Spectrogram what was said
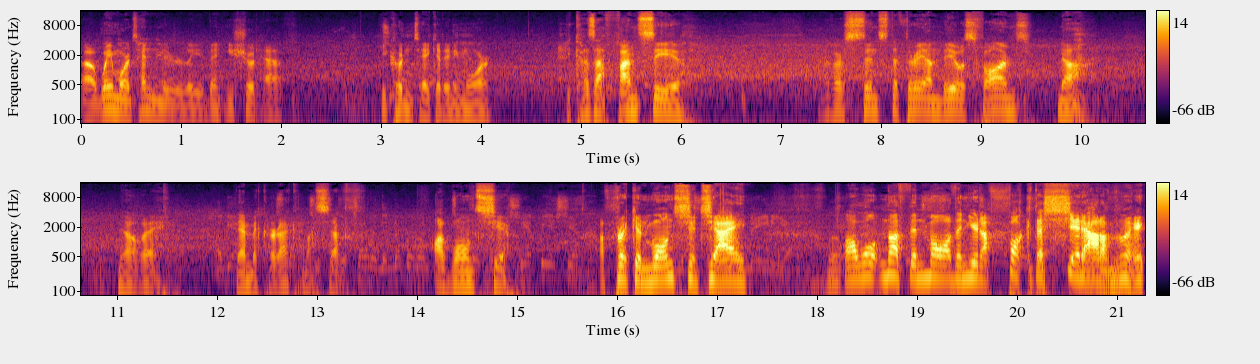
uh, way more tenderly than he should have. He couldn't take it anymore. Because I fancy you. Ever since the three Ambios farms? No. No, wait. Let me correct myself. I want you. I freaking want you, Jay. I want nothing more than you to fuck the shit out of me.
